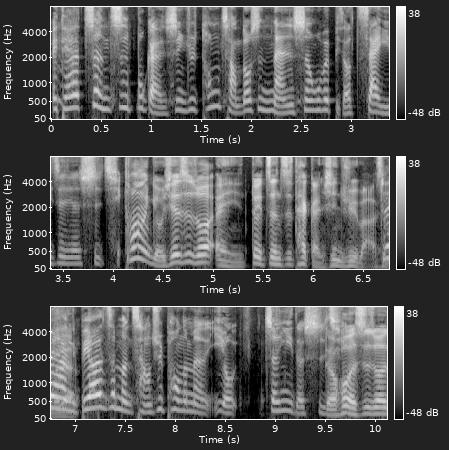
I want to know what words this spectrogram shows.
哎，等下政治不感兴趣，通常都是男生会不会比较在意这件事情？通常有些是说，哎，你对政治太感兴趣吧？对啊，你不要这么常去碰那么有争议的事情。对，或者是说，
